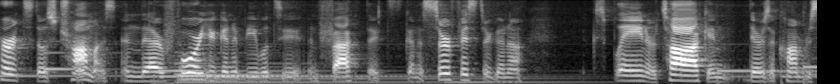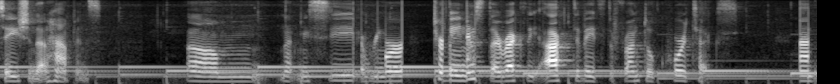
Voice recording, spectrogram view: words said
hurts, those traumas. And therefore, you're going to be able to, in fact, it's going to surface, they're going to explain or talk, and there's a conversation that happens. Um, let me see. Turbines directly activates the frontal cortex. And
